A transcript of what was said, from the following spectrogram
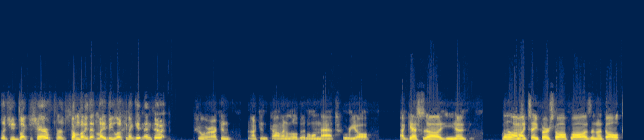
that you'd like to share for somebody that may be looking at getting into it? Sure, I can I can comment a little bit on that for y'all. I guess uh, you know, well, I might say first off, well, as an adult,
